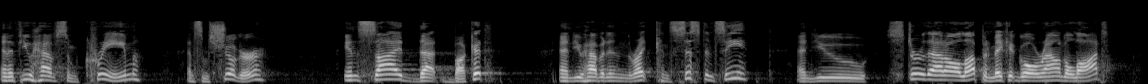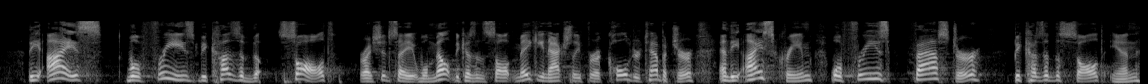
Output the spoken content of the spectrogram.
and if you have some cream and some sugar inside that bucket, and you have it in the right consistency and you stir that all up and make it go around a lot, the ice will freeze because of the salt, or I should say it will melt because of the salt, making actually for a colder temperature, and the ice cream will freeze faster because of the salt in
